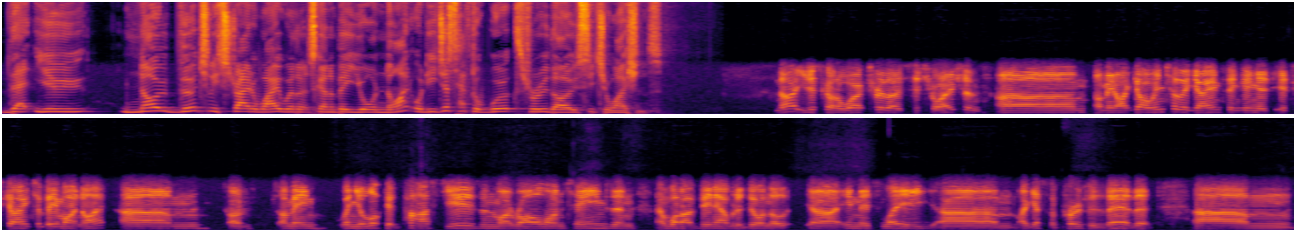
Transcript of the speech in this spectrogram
that you know virtually straight away whether it's going to be your night, or do you just have to work through those situations? No, you just got to work through those situations. Um, I mean, I go into the game thinking it, it's going to be my night. Um, I mean, when you look at past years and my role on teams and, and what I've been able to do in the uh, in this league, um, I guess the proof is there that um,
